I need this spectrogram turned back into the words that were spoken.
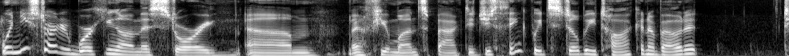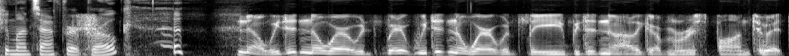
When you started working on this story um, a few months back, did you think we'd still be talking about it two months after it broke? No, we didn't know where it would. Where, we didn't know where it would lead. We didn't know how the government would respond to it,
